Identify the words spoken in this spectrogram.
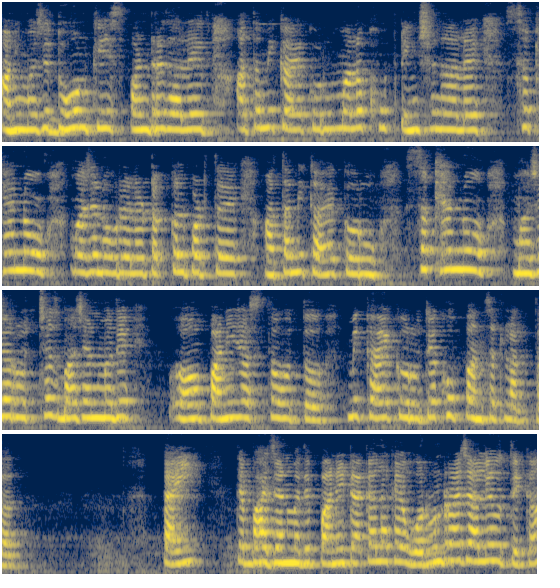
आणि माझे दोन केस पांढरे झालेत. आता मी काय करू? मला खूप टेन्शन आलंय. सख्यानो माझ्या नवऱ्याला टक्कल पडतंय. आता मी काय करू? सख्यानो माझ्या रोजच्याच भाज्यांमध्ये पाणी जास्त होतं. मी काय करू? त्या खूप पंचट लागतात. ताई त्या भाज्यांमध्ये पाणी टाकायला काय वरुणराज आले होते का?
